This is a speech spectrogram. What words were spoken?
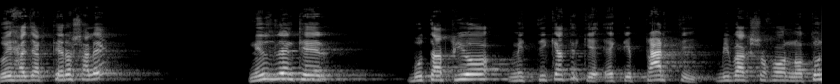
দুই হাজার তেরো সালে। নিউজিল্যান্ডের বুতাপিও মৃত্তিকা থেকে একটি প্রার্থী বিভাগসহ নতুন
